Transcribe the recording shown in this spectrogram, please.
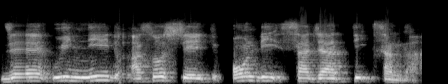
Then we need associate only Sajati Sangha.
